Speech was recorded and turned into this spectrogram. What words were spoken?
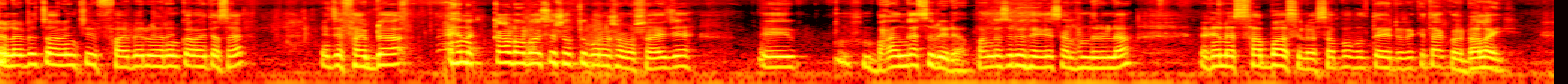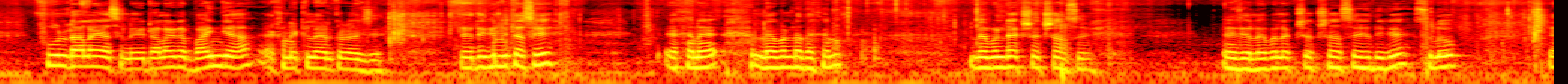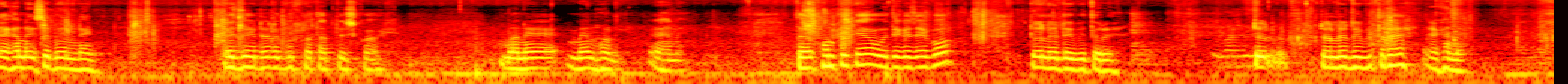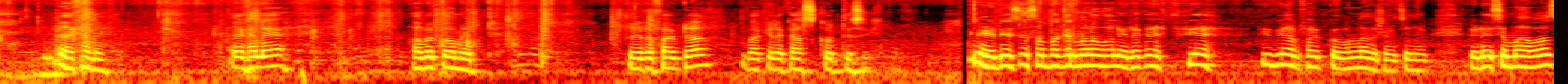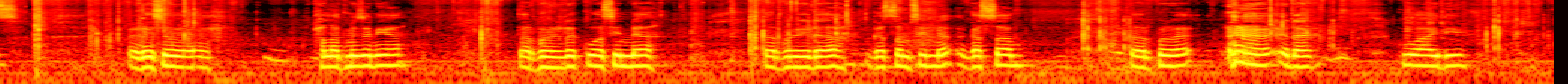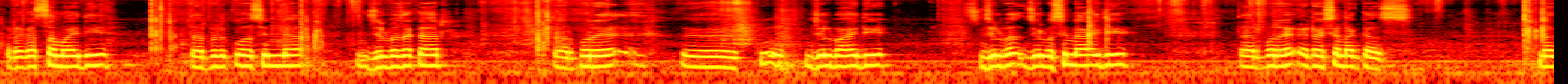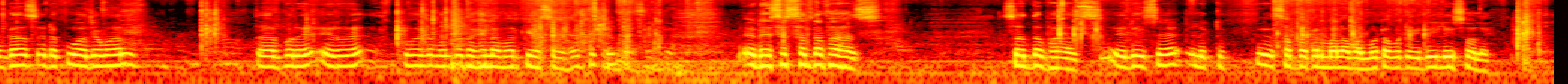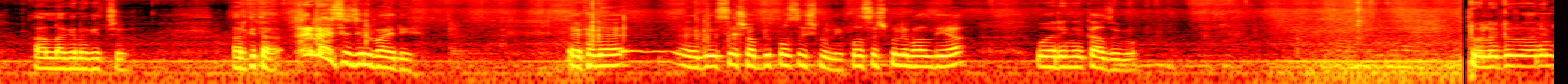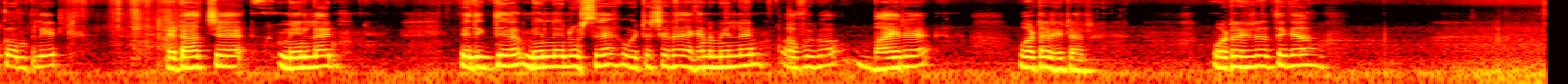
টয়লেটে চার ইঞ্চি ফাইভের ওয়ারিং করা হইতেছে। এই যে ফাইভটা এখানে কাটা রয়েছে সবচেয়ে বড় সমস্যা। এই যে এই ভাঙ্গা চুরিটা, ভাঙ্গা চুরি হয়ে গেছে, আলহামদুলিল্লাহ। এখানে সাব্বা ছিল, সাব্বা বলতে এটাকে তা কয়? ডালাই। ফুল ডালাই আছিল, এই ডালাইটা বাইঙ্গা এখানে ক্লিয়ার করা হয়েছে। তো এদিকে নিতেছি, এখানে লেভেলটা দেখেন। লেভেলটা একশো একশো আছে। এই যে লেভেল একশো একশো আছে এদিকে, স্লোপ। এখানে এসে মেন লাইন এই যে এটার গ্রুপ তাত্রিশ কয়। মানে মেন হল এখানে। তো এখান থেকে ওইদিকে যাইব টয়লেটের ভিতরে। টয়লেটের ভিতরে এখানে। এখানে। এখানে হবে কমেন্ট তো এটা ফাইভটা বাকিটা কাজ করতেছি। এটা হচ্ছে সব্বাকের মালামাল এটাকে পিপিআর ফাইভ কো বাংলাদেশ আছে, যাক। এটা হচ্ছে মাহবাজ এটা হচ্ছে খালাত মিজানিয়া, তারপরে এটা কুয়াশিন্না তারপরে এটা গাছাম সিন্না গাছাম তারপরে এটা কুয়া আইদি এটা গাছাম আইদি তারপরে কুয়াশিন্না জিলবা জাকার তারপরে এ, কু- জিলবা আইদি জিলবা জিলবা সিন্না আইদি তারপরে এটা হচ্ছে নাগাস নাগাস এটা কুয়া জামাল তারপরে এর কুয়া জামাল তো দেখালাম আর কি আছে আর কিছু? এটা হচ্ছে সাদ্দা ফাহাজ সাদ্দা ফাহাজ এটা হচ্ছে ইলেকট্রিক সাব্বাকের মালামাল মোটামুটি এটাই চলে। আর লাগে না কিচ্ছু। আর কি তা? এটা হচ্ছে জিল বাইদি এখানে এটা হচ্ছে সবটি পঁচিশ মিলি। পঁচিশ মিলি মাল দিয়া ওয়ারিংয়ের কাজ হইব। টয়লেটের ওয়ারিং কমপ্লিট এটা হচ্ছে মেন লাইন এদিক দিয়ে মেন লাইন উঠছে। ওইটা সেটা এখানে মেন লাইন অফ হইব। বাইরে ওয়াটার হিটার ওয়াটার হিটার থেকে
